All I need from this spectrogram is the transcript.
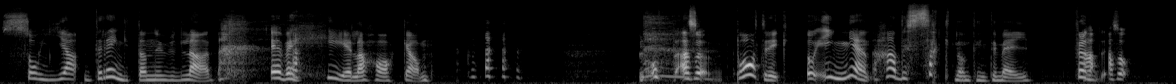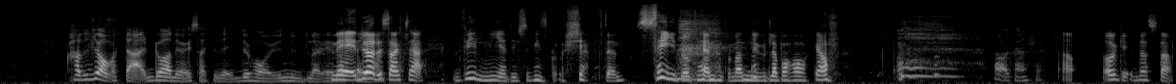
sojadränkta nudlar över hela hakan. Och, alltså Patrik och ingen hade sagt någonting till mig. För att, Ja, alltså, hade jag varit där då hade jag ju sagt till dig, du har ju nudlar i nej, du hade sagt så här. Vill ni att Josefin ska hålla käften? Säg då till henne att hon har nudlar på hakan. Ja, kanske. Okej, nästa.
